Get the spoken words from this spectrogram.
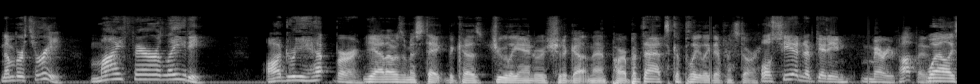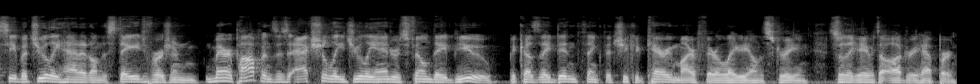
Number 3, My Fair Lady, Audrey Hepburn. Yeah, that was a mistake because Julie Andrews should have gotten that part, but that's a completely different story. Well, she ended up getting Mary Poppins. Well, I see, but Julie had it on the stage version. Mary Poppins is actually Julie Andrews' film debut because they didn't think that she could carry My Fair Lady on the screen, so they gave it to Audrey Hepburn.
